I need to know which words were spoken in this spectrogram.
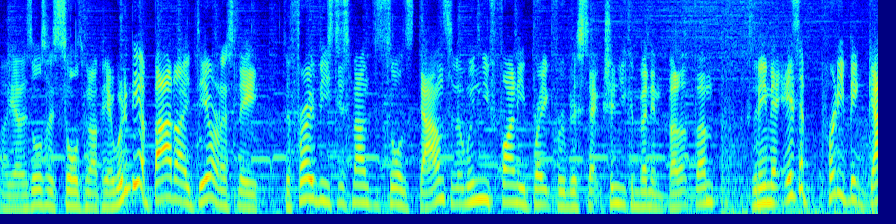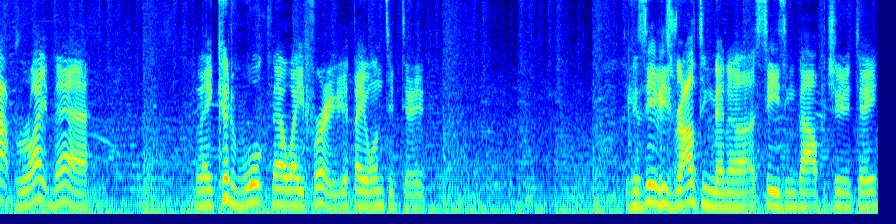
Oh yeah, there's also swordsmen up here. Wouldn't be a bad idea, honestly, to throw these dismounted swords down so that when you finally break through this section, you can then envelop them. Because, I mean, there is a pretty big gap right there. They could walk their way through if they wanted to. You can see these routing men are seizing that opportunity.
